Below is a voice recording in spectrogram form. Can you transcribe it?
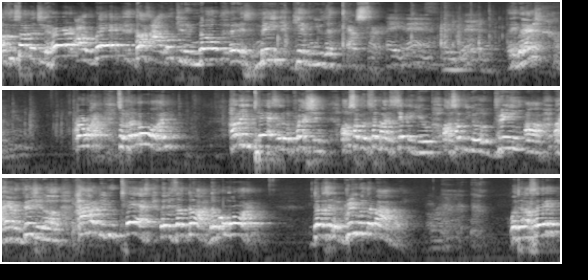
or through something that you heard you the answer. Amen. Amen. Amen. All right. So number one, how do you test an impression or something somebody said to you or something you dream or, or had a vision of? How do you test that it's of God? Number one, does it agree with the Bible? What did I say?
